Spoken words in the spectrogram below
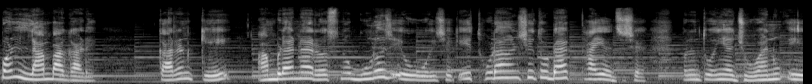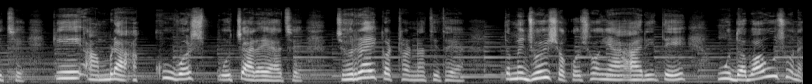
પણ લાંબા ગાળે. કારણ કે આંબળાના રસનો ગુણ જ એવો હોય છે કે એ થોડા અંશે તો ડાર્ક થાય જ છે. પરંતુ અહીંયા જોવાનું એ છે કે એ આંબળા આખું વર્ષ પોચા રહ્યા છે. જરાય કઠણ નથી થયા. તમે જોઈ શકો છો અહીંયા આ રીતે હું દબાવું છું ને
